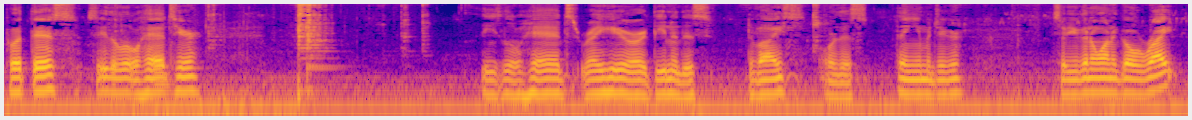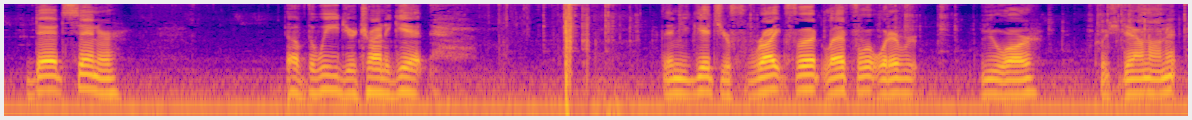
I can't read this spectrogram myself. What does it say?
put this, see the little heads here? These little heads right here are at the end of this device or this thingy majigger. So you're gonna wanna go right dead center of the weed you're trying to get. Then you get your right foot, left foot, whatever you are, push down on it.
